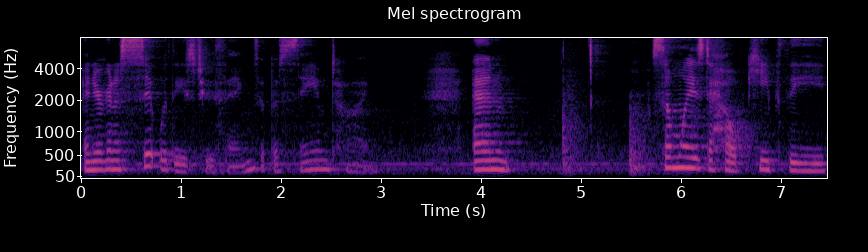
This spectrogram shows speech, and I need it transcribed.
And you're going to sit with these two things at the same time. And some ways to help keep the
